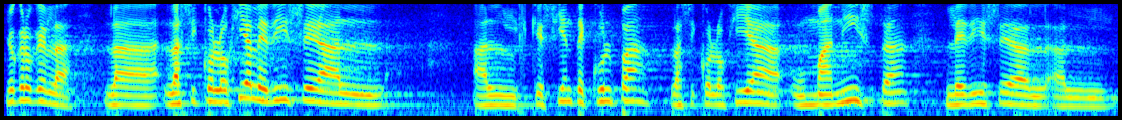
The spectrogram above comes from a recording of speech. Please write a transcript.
Yo creo que la, psicología le dice al, al, que siente culpa, la psicología humanista le dice al,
